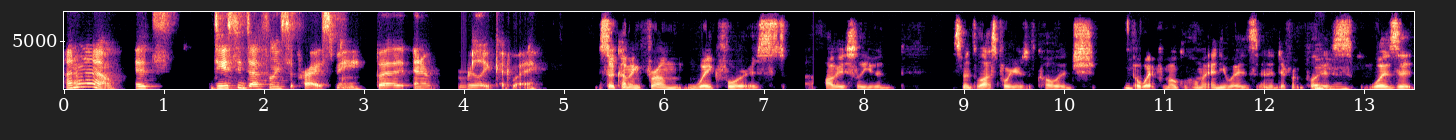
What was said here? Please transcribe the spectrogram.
I don't know. It's DC definitely surprised me, but in a really good way. So coming from Wake Forest, obviously you had spent the last four years of college mm-hmm. away from Oklahoma anyways in a different place. Mm-hmm. Was it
